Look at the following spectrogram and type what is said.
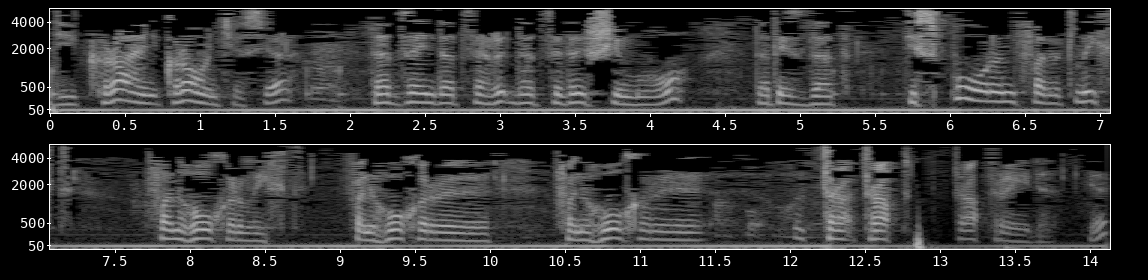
die kruin, kroontjes, ja, dat zijn dat, dat is regimo, dat is dat, die sporen van het licht, van hoger licht, van hogere, van hogere tra, trap, trapreden, ja.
